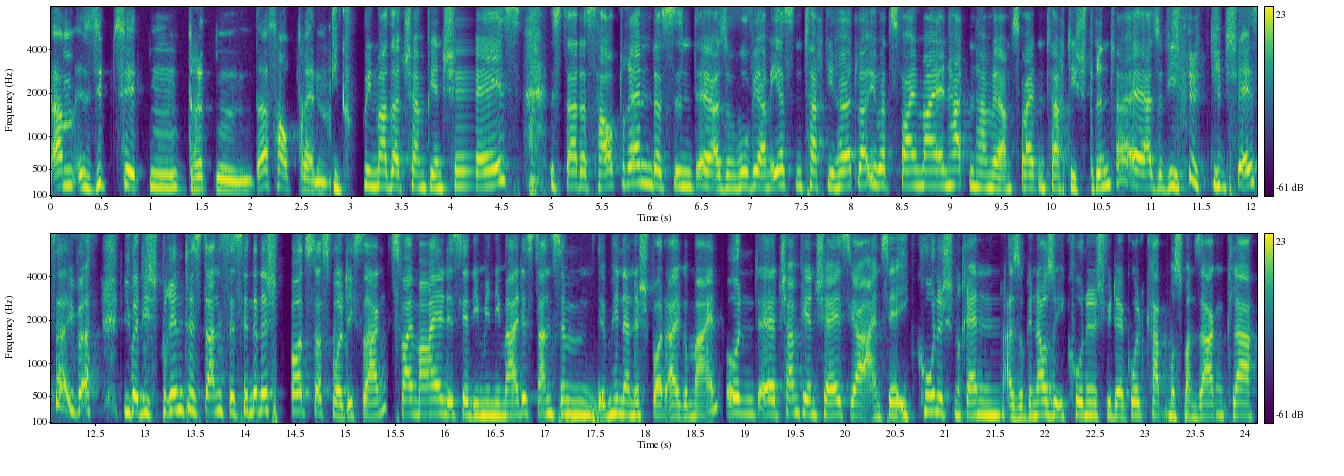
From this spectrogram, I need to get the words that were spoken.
am 17.03. das Hauptrennen. Die Queen Mother Champion Chase ist da das Hauptrennen. Das sind, äh, also wo wir am ersten Tag die Hörtler über zwei Meilen hatten, haben wir am zweiten Tag die Sprinter, äh, also die, die Chaser über, über die Sprintdistanz des Hindernissports, das wollte ich sagen. Zwei Meilen ist ja die Minimaldistanz im, im Hindernissport allgemein. Und äh, Champion Chase, ja, ein sehr ikonisches ikonischen Rennen, also genauso ikonisch wie der Gold Cup, muss man sagen. Klar,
